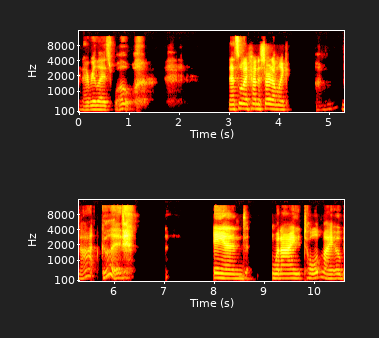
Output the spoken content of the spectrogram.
And I realized, whoa. That's when I kind of started, I'm like, I'm not good. and when I told my OB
